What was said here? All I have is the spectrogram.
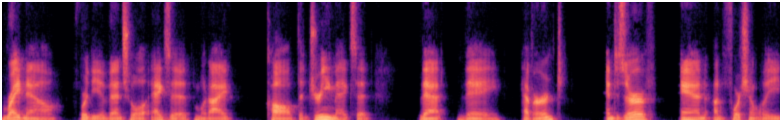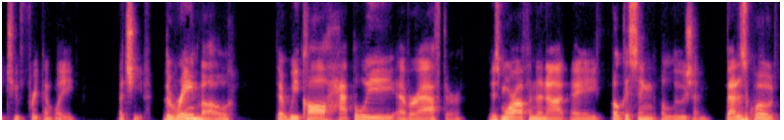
right now for the eventual exit, what I call the dream exit that they have earned and deserve and unfortunately too frequently achieve. The rainbow that we call happily ever after is more often than not a focusing illusion. That is a quote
